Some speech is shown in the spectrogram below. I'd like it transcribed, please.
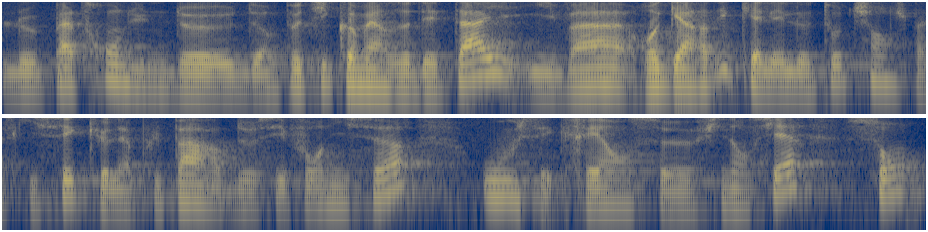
le patron d'un petit commerce de détail, il va regarder quel est le taux de change. Parce qu'il sait que la plupart de ses fournisseurs ou ses créances euh, financières sont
